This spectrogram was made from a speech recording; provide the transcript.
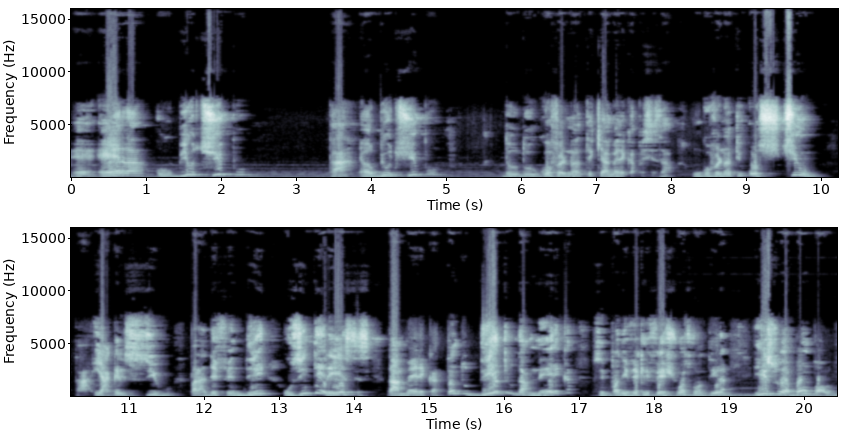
é, era o biotipo, tá? É o biotipo do, do governante que a América precisava. Um governante hostil tá? e agressivo para defender os interesses da América, tanto dentro da América, você pode ver que ele fechou as fronteiras. Isso é bom, Paulo.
